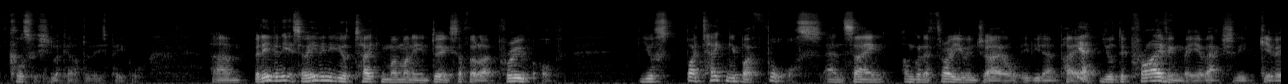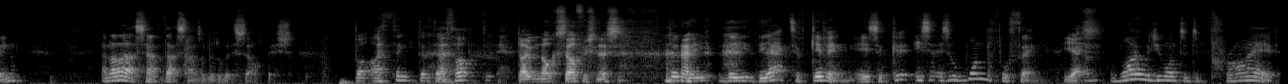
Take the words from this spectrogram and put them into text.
Of course, we should look after these people. Um, but even so, even if you're taking my money and doing stuff that I approve of, you're by taking it by force and saying I'm going to throw you in jail if you don't pay. Yeah. You're depriving me of actually giving. And I know that sounds that sounds a little bit selfish, but I think that I thought don't knock selfishness. but the, the, the act of giving is a good is, is a wonderful thing. Yes. And why would you want to deprive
